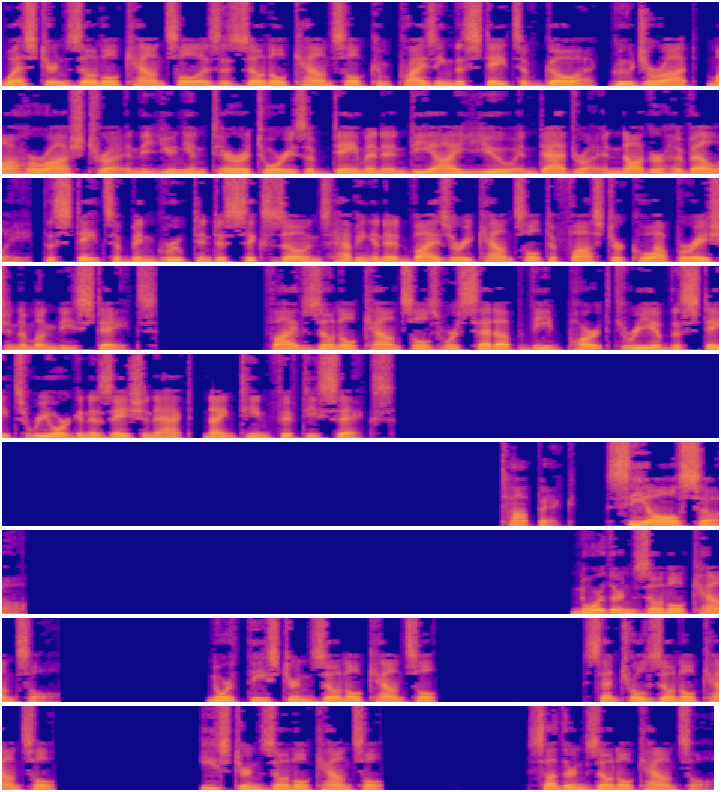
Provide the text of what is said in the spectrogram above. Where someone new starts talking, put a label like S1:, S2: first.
S1: Western Zonal Council is a zonal council comprising the states of Goa, Gujarat, Maharashtra and the Union territories of Daman and Diu and Dadra and Nagar Haveli. The states have been grouped into six zones having an advisory council to foster cooperation among these states. Five zonal councils were set up vide Part 3 of the States Reorganization Act, 1956. See also Northern Zonal Council Northeastern Zonal Council Central Zonal Council Eastern Zonal Council Southern Zonal Council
